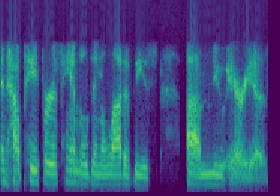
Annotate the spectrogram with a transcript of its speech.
and how paper is handled in a lot of these um, new areas.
